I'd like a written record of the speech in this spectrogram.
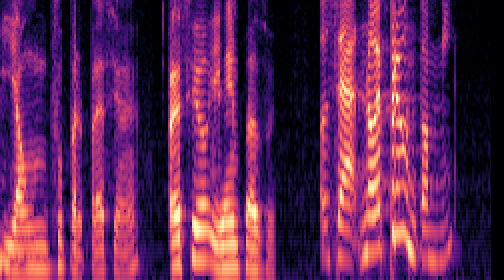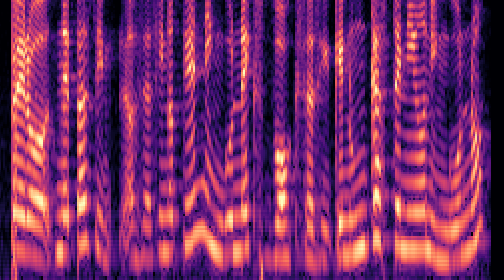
y a un súper precio, ¿eh? Precio y Game Pass, güey. O sea, no me preguntó a mí, pero neta, si, o sea, si no tienen ningún Xbox, así que nunca has tenido ninguno,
